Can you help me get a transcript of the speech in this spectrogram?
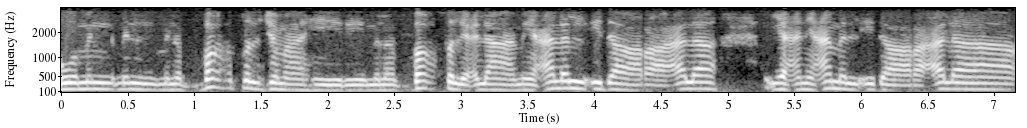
هو من من من الضغط الجماهيري من الضغط الإعلامي على الإدارة على يعني عمل الإدارة على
